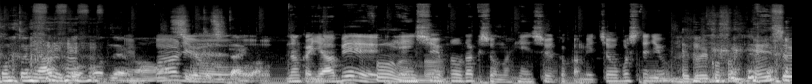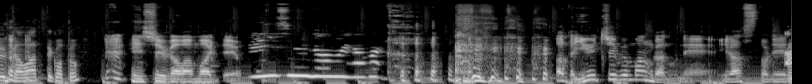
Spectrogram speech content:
本当にあると思うんだよな、仕ある事自体は。よ。なんかやべえ編集プロダクションの編集とかめっちゃ応募してるよ。え、どういうこと？編集側ってこと？編集側もありだよ。練習がやばい。あと YouTube 漫画のね、イラストレータ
